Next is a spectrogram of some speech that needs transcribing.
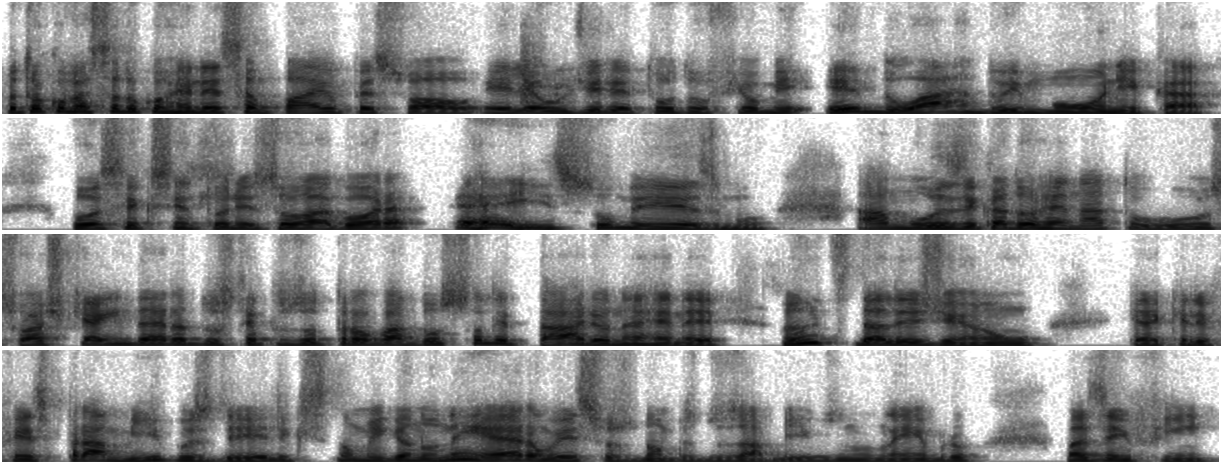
Eu estou conversando com o René Sampaio, pessoal. Ele é o diretor do filme Eduardo e Mônica. Você que sintonizou agora, é isso mesmo. A música do Renato Russo, acho que ainda era dos tempos do Trovador Solitário, né, René? Antes da Legião, que é que ele fez para amigos dele, que se não me engano nem eram esses os nomes dos amigos, não lembro, mas enfim,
